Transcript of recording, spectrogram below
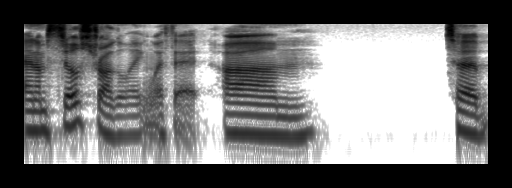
and I'm still struggling with it um, to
